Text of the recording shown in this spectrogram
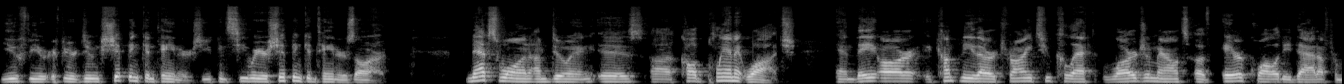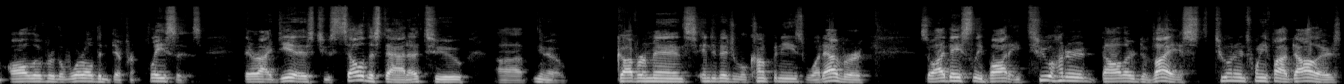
You if you're if you're doing shipping containers, you can see where your shipping containers are. Next one I'm doing is uh, called Planet Watch, and they are a company that are trying to collect large amounts of air quality data from all over the world in different places. Their idea is to sell this data to uh, you know governments, individual companies, whatever. So I basically bought a two hundred dollar device, two hundred twenty five dollars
